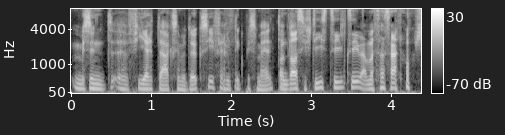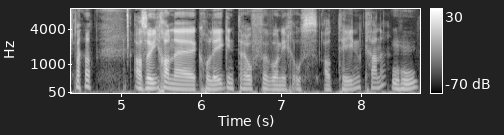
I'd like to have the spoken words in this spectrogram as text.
Wir sind äh, vier Tage sind wir dort gewesen, Freitag bis Montag. Und was war dein Ziel, gewesen, wenn wir das auch noch schnell... Also ich habe eine Kollegin getroffen, die ich aus Athen kenne. Mhm.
